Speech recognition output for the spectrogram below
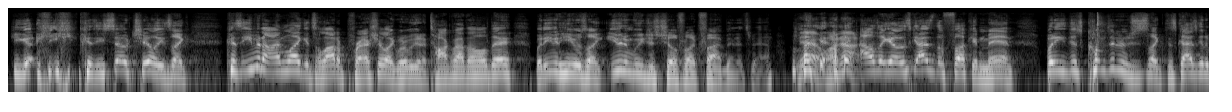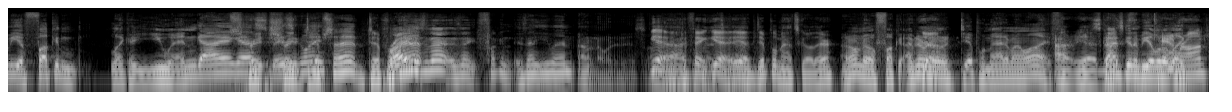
he, got, he, because he's so chill, he's like, because even I'm like, it's a lot of pressure. Like, what are we going to talk about the whole day? But even he was like, even if we just chill for like five minutes, man. Yeah, Like, why not? I was like, yo, this guy's the fucking man. But he just comes in and just like, this guy's going to be a fucking like a UN guy, I guess. Straight, straight basically, dipset, diplomat. right? Isn't that is that fucking is that UN? I don't know what it is. I'm yeah, I think yeah, guy. yeah. Diplomats go there. I don't know. Fucking, I've never Yeah. known a diplomat in my life. I, yeah, this guy's gonna be able to like. Cam'ron?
